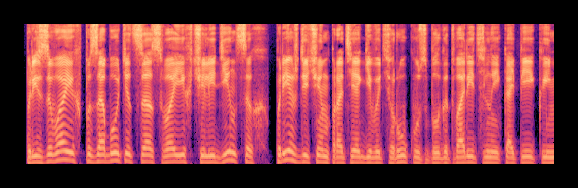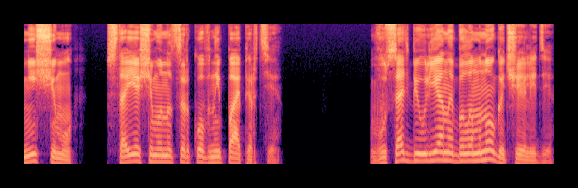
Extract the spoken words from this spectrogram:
призывая их позаботиться о своих челединцах, прежде чем протягивать руку с благотворительной копейкой нищему, стоящему на церковной паперти. В усадьбе Ульяны было много челяди.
